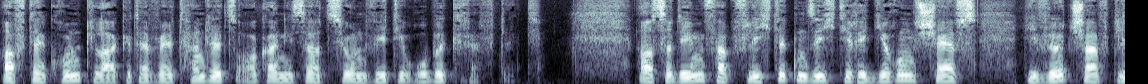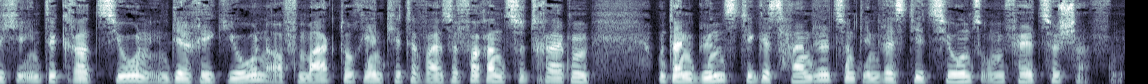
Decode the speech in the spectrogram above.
auf der Grundlage der Welthandelsorganisation WTO bekräftigt. Außerdem verpflichteten sich die Regierungschefs, die wirtschaftliche Integration in der Region auf marktorientierte Weise voranzutreiben und ein günstiges Handels- und Investitionsumfeld zu schaffen.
